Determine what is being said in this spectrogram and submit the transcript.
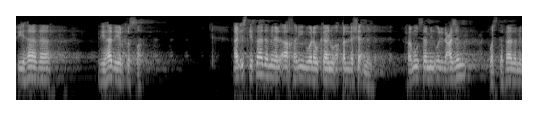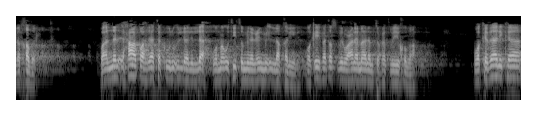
في هذا في هذه القصة الاستفادة من الآخرين ولو كانوا أقل شأنا فموسى من أولي العزم واستفاد من الخضر وأن الإحاطة لا تكون إلا لله وما أوتيتم من العلم إلا قليلا وكيف تصبر على ما لم تحط به خبرة؟ وكذلك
